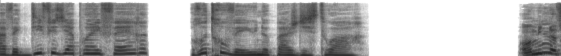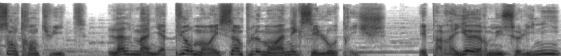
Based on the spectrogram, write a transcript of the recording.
Avec diffusia.fr, retrouvez une page d'histoire. En 1938, l'Allemagne a purement et simplement annexé l'Autriche. Et par ailleurs, Mussolini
